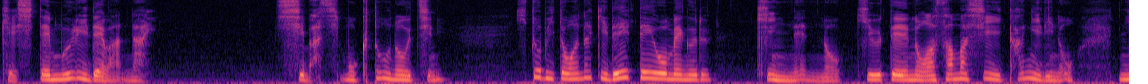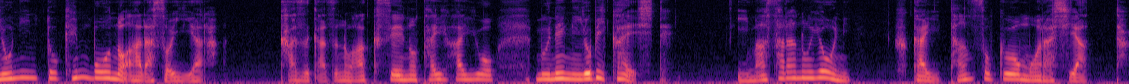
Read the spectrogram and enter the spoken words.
決して無理ではない。しばし黙祷のうちに人々は亡き霊帝をめぐる近年の宮廷の浅ましい限りの女人と剣謀の争いやら数々の悪性の大敗を胸に呼び返して今更のように深い短足を漏らし合った。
